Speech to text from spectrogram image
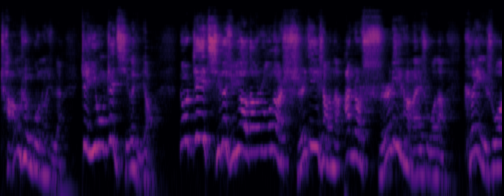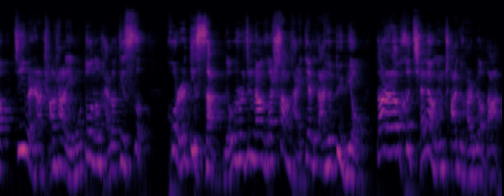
长春工程学院。这一共这七个学校。那么这七个学校当中呢，实际上呢，按照实力上来说呢，可以说基本上长沙理工都能排到第四或者是第三，有的时候经常和上海电力大学对标，当然了，和前两名差距还是比较大的。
